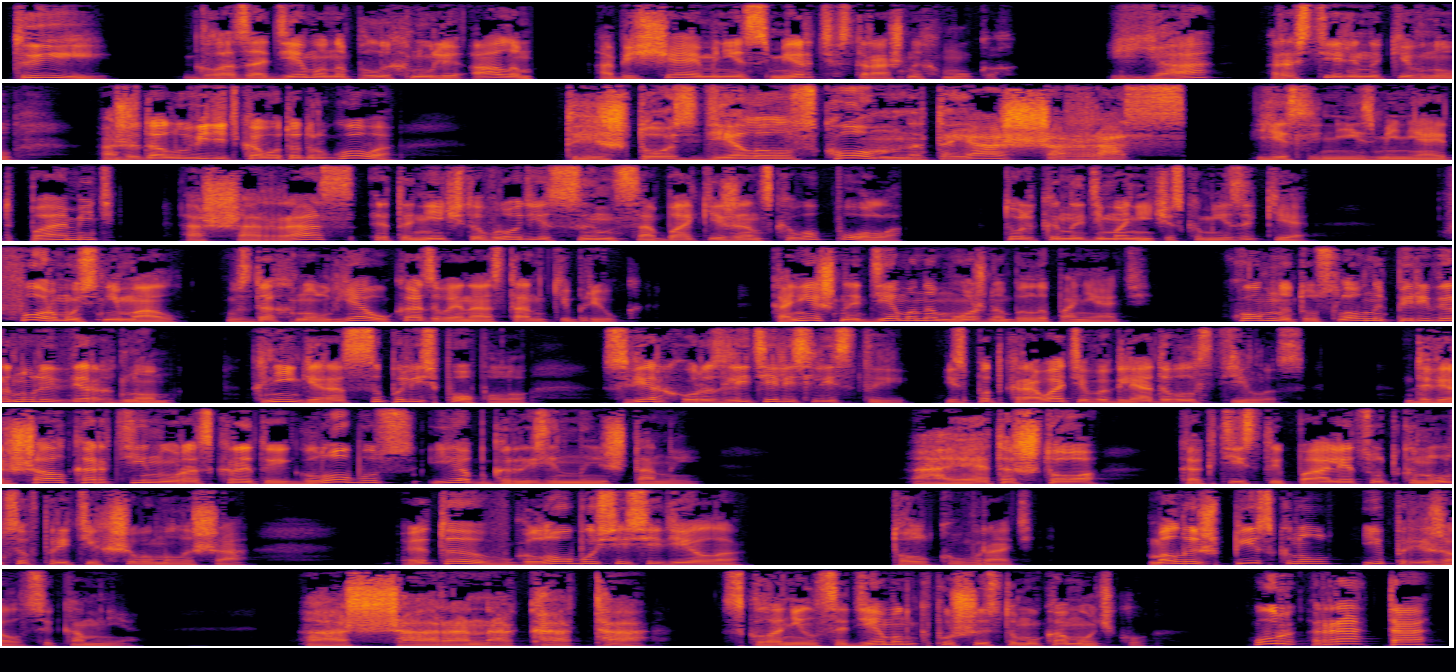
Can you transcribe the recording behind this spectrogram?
«Ты!» Глаза демона полыхнули алым, обещая мне смерть в страшных муках. «Я?» Растерянно кивнул. Ожидал увидеть кого-то другого? «Ты что сделал с комнатой, Ашарас?» Если не изменяет память, Ашарас — это нечто вроде сын собаки женского пола, только на демоническом языке. «Форму снимал», — вздохнул я, указывая на останки брюк. Конечно, демона можно было понять. Комнату словно перевернули вверх дном, книги рассыпались по полу, сверху разлетелись листы, из-под кровати выглядывал стилос довершал картину раскрытый глобус и обгрызенные штаны. «А это что?» — когтистый палец уткнулся в притихшего малыша. «Это в глобусе сидело». Толку врать. Малыш пискнул и прижался ко мне. «Ашаранаката!» — склонился демон к пушистому комочку. «Ур-ра-та!»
